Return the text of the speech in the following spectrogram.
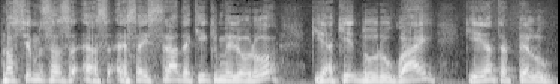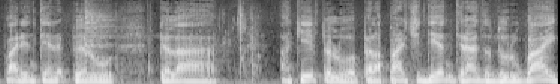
nós temos essa, essa, essa, estrada aqui que melhorou que é aqui do Uruguai que entra pelo quarentena pelo pela aqui pelo, pela parte de entrada do Uruguai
